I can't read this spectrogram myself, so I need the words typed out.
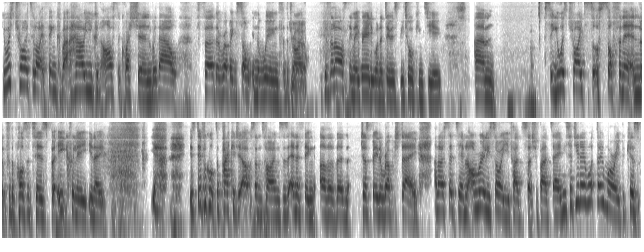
you always try to like think about how you can ask the question without further rubbing salt in the wound for the driver. Yeah. Because the last thing they really want to do is be talking to you. Um, so you always try to sort of soften it and look for the positives, but equally, you know, yeah, it's difficult to package it up sometimes as anything other than just being a rubbish day. And I said to him, I'm really sorry you've had such a bad day. And he said, you know what, don't worry, because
